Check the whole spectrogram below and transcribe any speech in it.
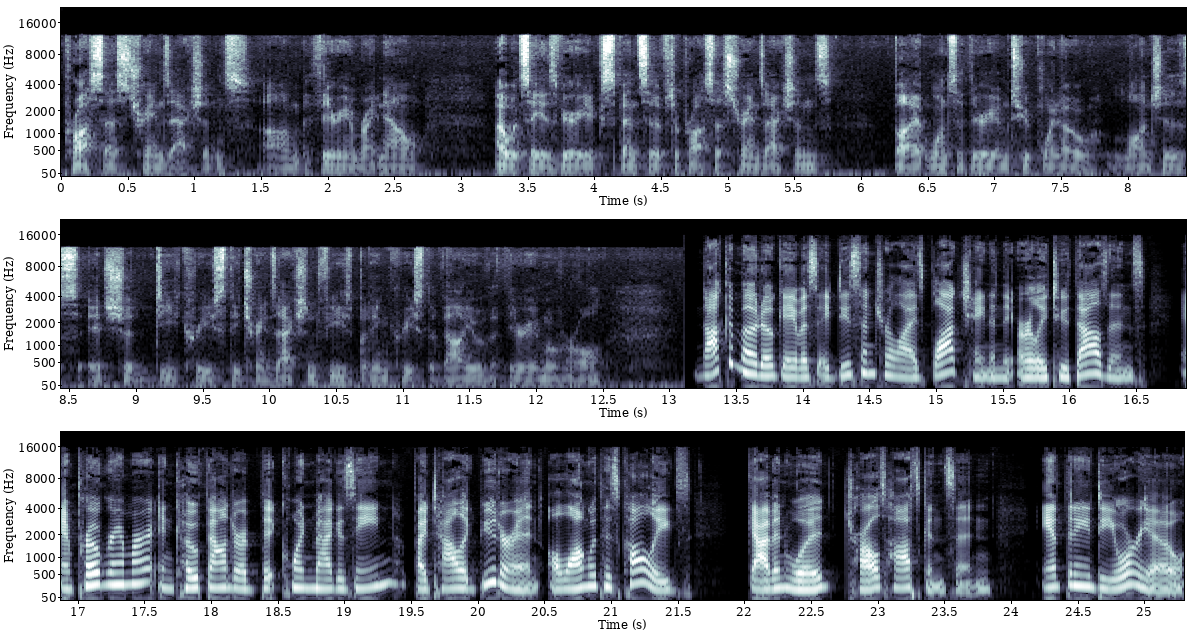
process transactions. Um, Ethereum right now, I would say, is very expensive to process transactions, but once Ethereum 2.0 launches, it should decrease the transaction fees but increase the value of Ethereum overall. Nakamoto gave us a decentralized blockchain in the early 2000s, and programmer and co founder of Bitcoin Magazine, Vitalik Buterin, along with his colleagues, Gavin Wood, Charles Hoskinson, Anthony Di Iorio,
